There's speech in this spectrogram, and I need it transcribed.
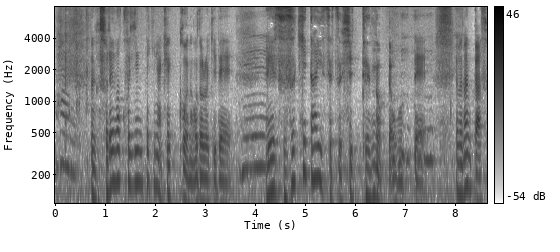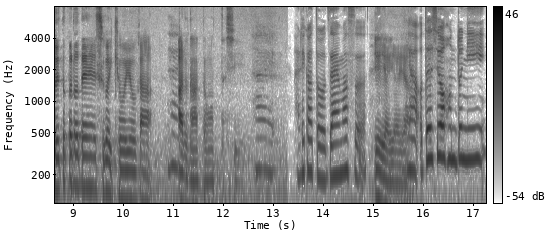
はい。なんかそれは個人的には結構な驚きで。えー、鈴木大説知ってんのって思って。でもなんかそういうところですごい教養があるなと思ったし、はい、ありがとうございます。い、やいやいやいや。いや、私は本当に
